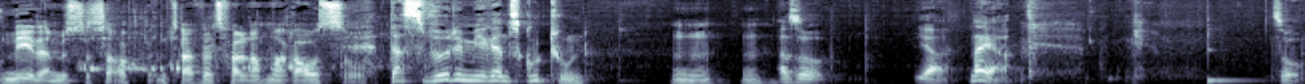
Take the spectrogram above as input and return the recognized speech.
Nee, dann müsstest du auch im Zweifelsfall noch mal raus so. Das würde mir ganz gut tun. Also, ja, naja. So.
